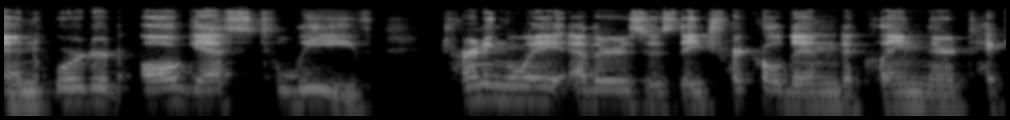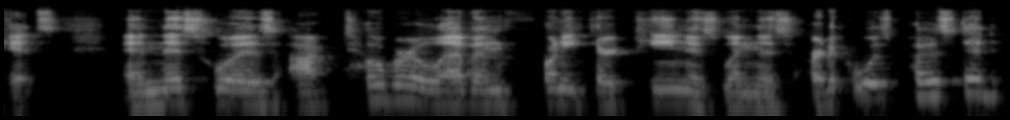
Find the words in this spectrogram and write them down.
and ordered all guests to leave, turning away others as they trickled in to claim their tickets. And this was October 11th, 2013, is when this article was posted.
